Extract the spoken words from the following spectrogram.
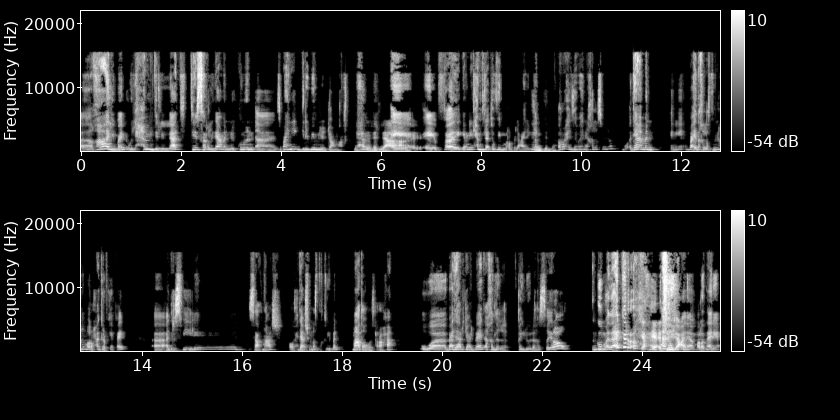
آه غالبا والحمد لله تيسر لي دائما إنه يكونون آه زبايني قريبين من الجامعة. الحمد لله. إيه إيه فيعني الحمد لله توفيق من رب العالمين. الحمد لله. أروح لزبايني أخلص منهم. ودائما يعني بعد إذا خلصت منهم أروح اقرب كافيه. آه أدرس فيه إلى الساعة 12 أو 11 ونص تقريبا. ما أطول صراحة. وبعدها أرجع البيت أخذ لي قيلوله صغيرة اقوم أذاكر. يا حياتي أرجع انام مرة ثانية.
